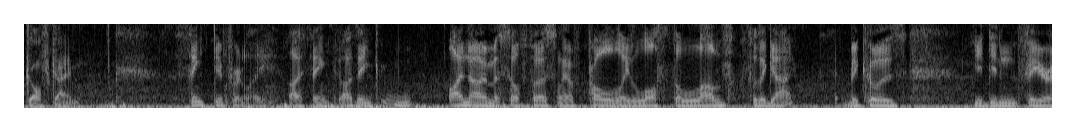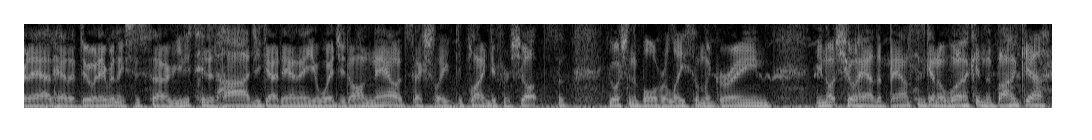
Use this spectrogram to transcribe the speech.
golf game? Think differently. I think. I think. I know myself personally. I've probably lost the love for the game because you didn't figure it out how to do it. Everything's just so you just hit it hard. You go down there, you wedge it on. Now it's actually you're playing different shots. You're watching the ball release on the green. You're not sure how the bounce is going to work in the bunker.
